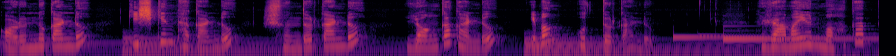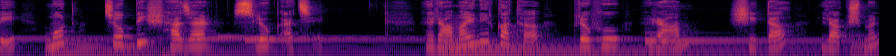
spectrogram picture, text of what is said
অরণ্যকাণ্ড, কিষ্কিন্ধাকাণ্ড, সুন্দরকাণ্ড, লঙ্কাকাণ্ড এবং উত্তরকাণ্ড। রামায়ণ মহাকাব্যে মোট চব্বিশ হাজার শ্লোক আছে। রামায়ণের কথা প্রভু রাম, সীতা, লক্ষ্মণ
